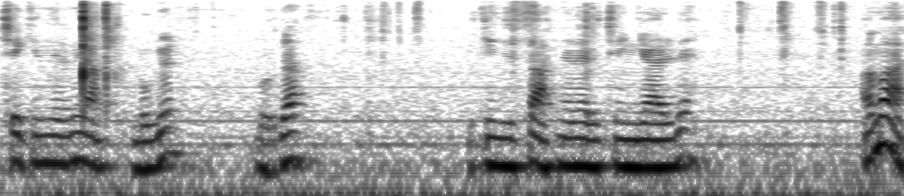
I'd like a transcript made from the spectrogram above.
çekimlerini yaptık bugün. Burada. ikinci sahneler için geldi. Ama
